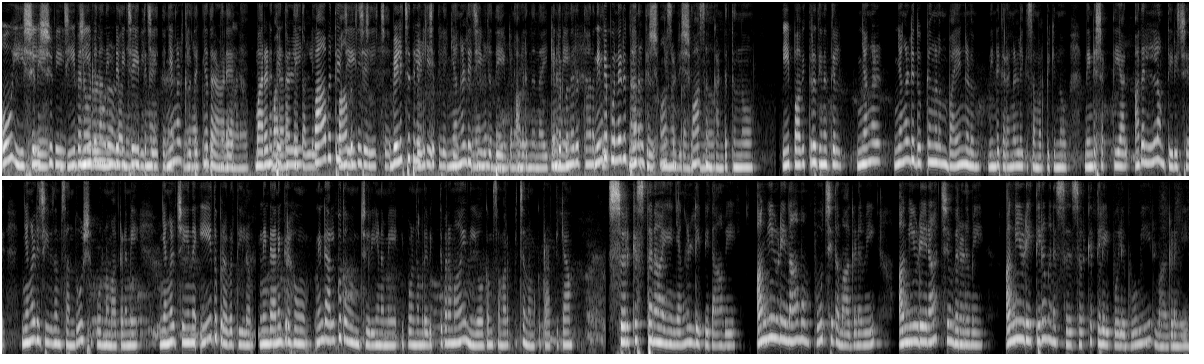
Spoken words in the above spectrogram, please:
ഓ യേശുവേ ജീവനോടുള്ള നിന്റെ വിജയത്തിന് ഞങ്ങൾ കൃതജ്ഞതരാണ്. മരണത്തെ തള്ളി പാപത്തെ ജയിച്ച് വെളിച്ചത്തിലേക്ക് ഞങ്ങളുടെ ഞങ്ങളെ ജീവിതത്തെയും. അവിടുന്ന് നയിക്കണമേ നിന്റെ പുനരുദ്ധാനത്തിൽ ഞങ്ങൾ വിശ്വാസം. കണ്ടെത്തുന്നു ഈ പവിത്ര ദിനത്തിൽ ഞങ്ങൾ ഞങ്ങളുടെ ദുഃഖങ്ങളും ഭയങ്ങളും നിന്റെ കരങ്ങളിലേക്ക് സമർപ്പിക്കുന്നു. നിന്റെ ശക്തിയാൽ അതെല്ലാം തിരിച്ച് ഞങ്ങളുടെ ജീവിതം സന്തോഷപൂർണമാക്കണമേ ഞങ്ങൾ ചെയ്യുന്ന ഏത് പ്രവൃത്തിയിലും നിന്റെ അനുഗ്രഹവും നിന്റെ അത്ഭുതവും ചൊരിയണമേ. ഇപ്പോൾ നമ്മുടെ വ്യക്തിപരമായ നിയോഗം സമർപ്പിച്ച് നമുക്ക് പ്രാർത്ഥിക്കാം. സ്വർഗസ്ഥനായ ഞങ്ങളുടെ പിതാവേ അങ്ങയുടെ നാമം പൂജിതമാകണമേ. അങ്ങയുടെ രാജ്യം വരണമേ. അങ്ങയുടെ തിരുമനസ് സ്വർഗത്തിലെ പോലെ ഭൂമിയിലുമാകണമേ.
